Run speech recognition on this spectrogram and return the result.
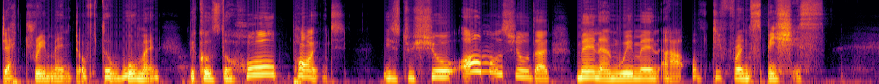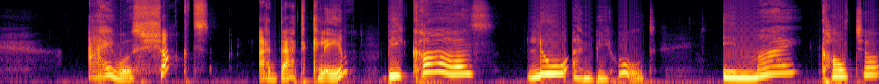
detriment of the woman because the whole point is to show, almost show that men and women are of different species. I was shocked at that claim because, lo and behold, in my culture,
